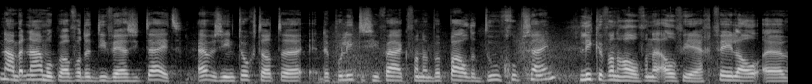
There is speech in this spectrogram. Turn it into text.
Nou, met name ook wel voor de diversiteit. We zien toch dat uh, de politici vaak van een bepaalde doelgroep zijn. Lieke van Hal van de LVR. Veelal uh,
